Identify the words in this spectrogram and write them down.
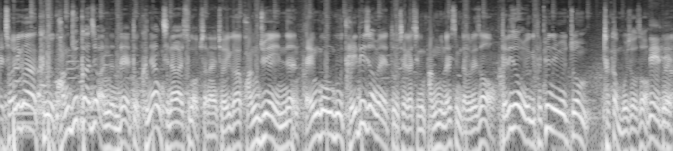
네, 저희가 그 광주까지 왔는데 또 그냥 지나갈 수가 없잖아요. 저희가 광주에 있는 N공구 대리점에 또 제가 지금 방문을 했습니다. 그래서 대리점 여기 대표님을 좀 잠깐 모셔서 네네네.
